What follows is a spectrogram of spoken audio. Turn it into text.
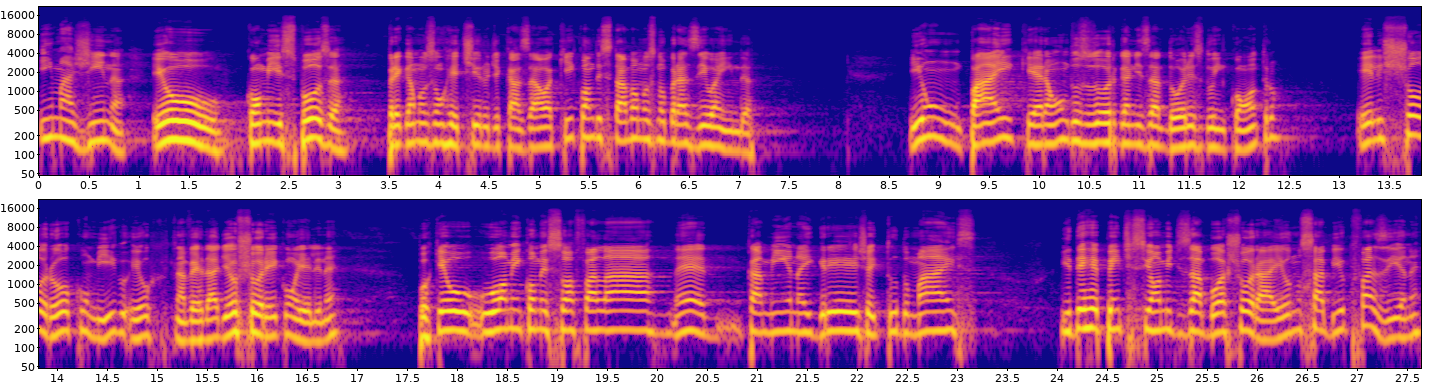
Imagina, eu com minha esposa pregamos um retiro de casal aqui quando estávamos no Brasil ainda. E um pai, que era um dos organizadores do encontro, ele chorou comigo, eu, na verdade, eu chorei com ele, né? Porque o, o homem começou a falar, né, caminho na igreja e tudo mais. E de repente esse homem desabou a chorar. Eu não sabia o que fazia, né?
